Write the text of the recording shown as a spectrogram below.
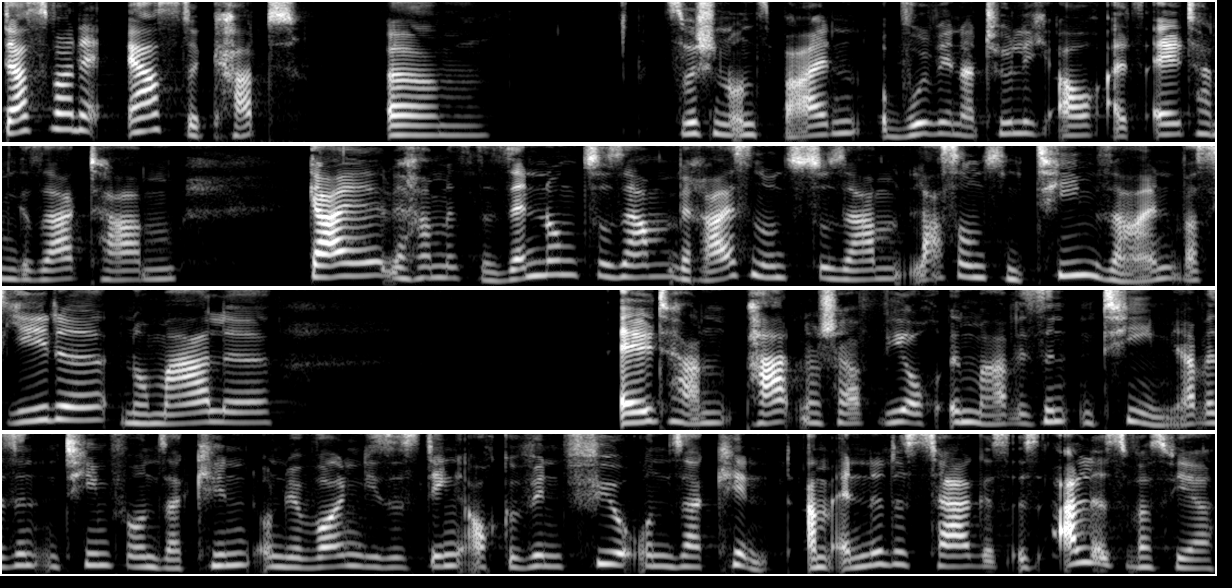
das war der erste Cut ähm, zwischen uns beiden, obwohl wir natürlich auch als Eltern gesagt haben, geil, wir haben jetzt eine Sendung zusammen, wir reißen uns zusammen, lass uns ein Team sein, was jede normale Eltern, Partnerschaft, wie auch immer, wir sind ein Team, ja, wir sind ein Team für unser Kind und wir wollen dieses Ding auch gewinnen für unser Kind. Am Ende des Tages ist alles, was wir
